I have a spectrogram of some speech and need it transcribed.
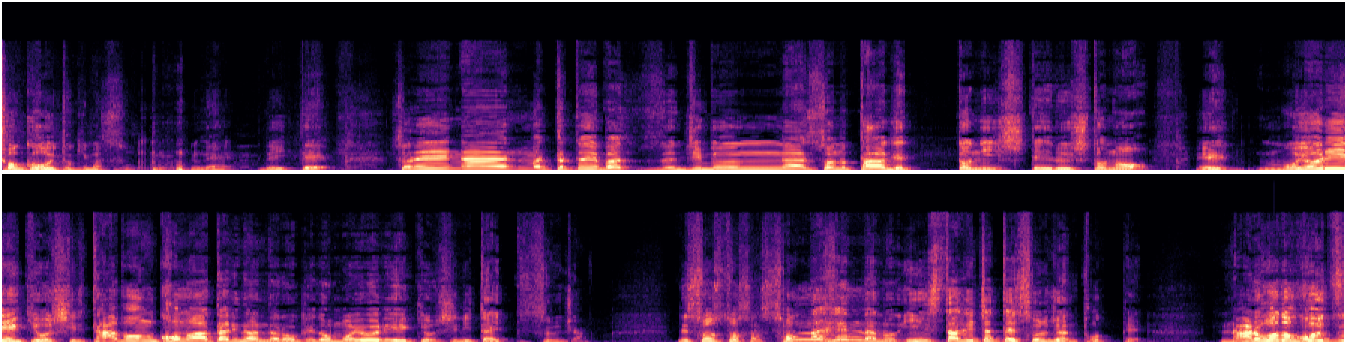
直置いときます。ね。でいて、それが、まあ、例えば、自分がそのターゲットにしている人の、え、最寄り駅を知り、多分この辺りなんだろうけど、最寄り駅を知りたいってするじゃん。で、そうするとさ、そんな変なのインスタ上げちゃったりするじゃん、撮って。なるほど、こいつ、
